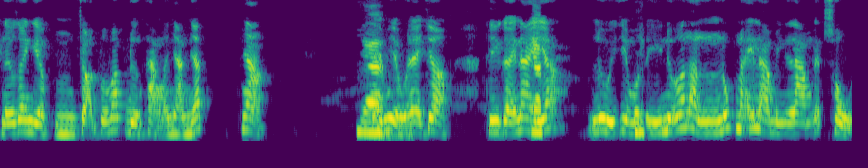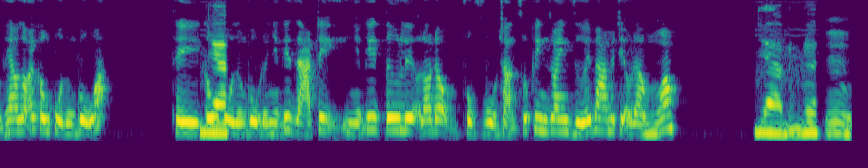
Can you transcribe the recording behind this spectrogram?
Nếu doanh nghiệp ừ, chọn phương pháp đường thẳng là nhàn nhất nhá. dạ Em hiểu cái này chưa? Thì cái này Dạ. á, lưu ý chỉ một ý nữa là lúc nãy là mình làm cái sổ theo dõi công cụ dụng cụ á. Thì công Dạ. cụ dụng cụ là những cái giá trị, những cái tư liệu lao động phục vụ sản xuất kinh doanh dưới 30 triệu đồng đúng không? dạ đúng rồi Ừ.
